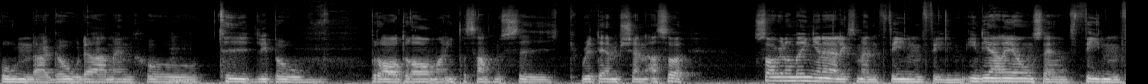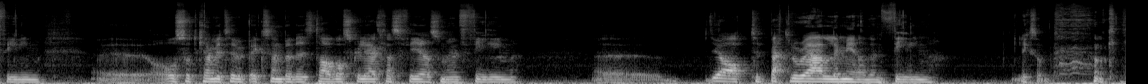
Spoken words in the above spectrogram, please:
Onda, goda människor, Mm. tydlig bov, bra drama, intressant musik, redemption. Alltså Sagan om ringen är liksom en filmfilm. Indiana Jones är en filmfilm. Eh, och så kan vi typ exempelvis ta, vad skulle jag klassifiera som en film? Eh, ja, typ Battle Royale är mer av en film. Liksom. Okej.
